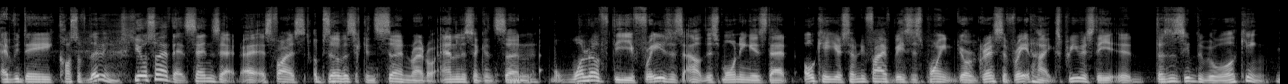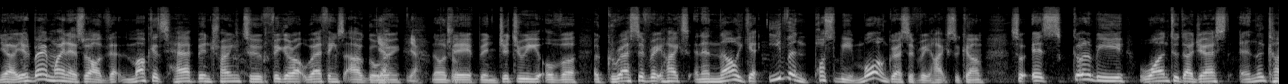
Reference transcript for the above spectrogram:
everyday cost of living. You also have that sense that, uh, as far as observers are concerned, right, or analysts are concerned, one of the phrases out this morning is that, okay, your 75 basis point, your aggressive rate hikes previously, it doesn't seem to be working. Yeah, you have to bear in mind as well that markets have been trying to figure out where things are going. yeah, no, true. they've been jittery over aggressive rate hikes, and then now you get even possibly more aggressive rate hikes to come. So it's going to be one to digest in the coming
